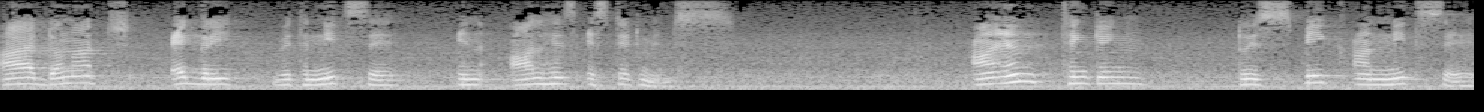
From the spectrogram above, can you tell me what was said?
I do not agree with Nietzsche in all his statements. I am thinking to speak on Nietzsche.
